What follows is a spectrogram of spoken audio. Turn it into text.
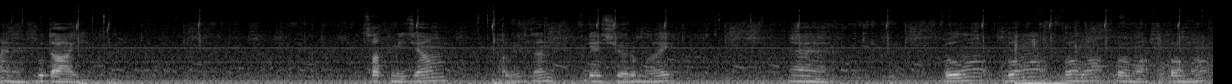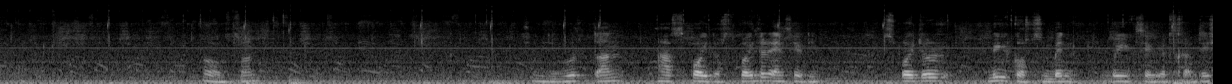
aynen bu daha iyi. Satmayacağım. O yüzden geçiyorum burayı. He. Mu? Bu mu? Bu mu? Olsun. Şimdi buradan ha spoiler. Spoiler en sevdiğim. Spoiler büyük olsun. Ben büyük seviyoruz kardeş.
